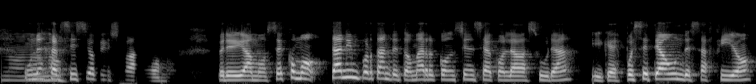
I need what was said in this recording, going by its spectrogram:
No, un no, no. ejercicio que yo hago. Pero digamos, es como tan importante tomar conciencia con la basura y que después se te haga un desafío,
